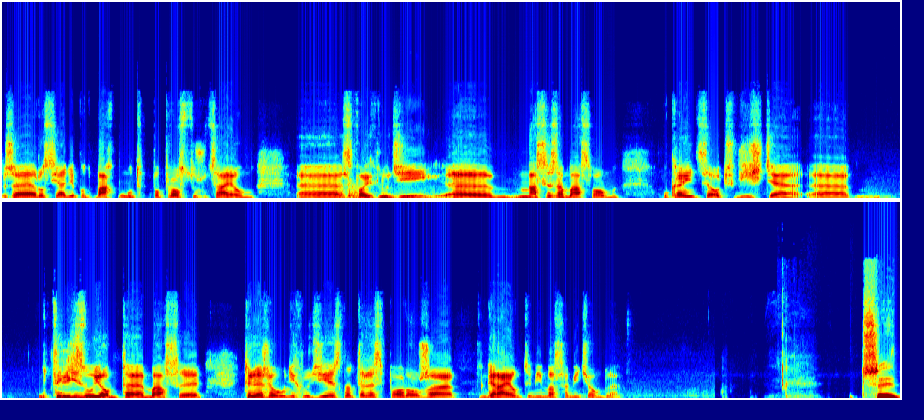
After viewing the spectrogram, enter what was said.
że Rosjanie pod Bachmut po prostu rzucają e, swoich ludzi e, masę za masą. Ukraińcy oczywiście e, utylizują te masy, tyle że u nich ludzi jest na tyle sporo, że grają tymi masami ciągle. Czy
